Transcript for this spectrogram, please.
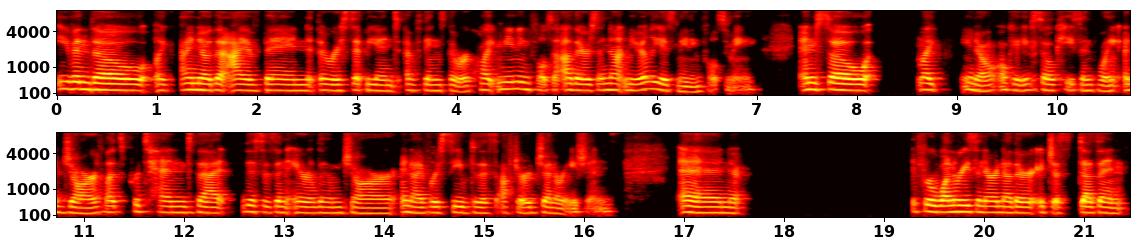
even though, like, I know that I have been the recipient of things that were quite meaningful to others and not nearly as meaningful to me. And so, like, you know, okay, so case in point, a jar. Let's pretend that this is an heirloom jar and I've received this after generations. And for one reason or another, it just doesn't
